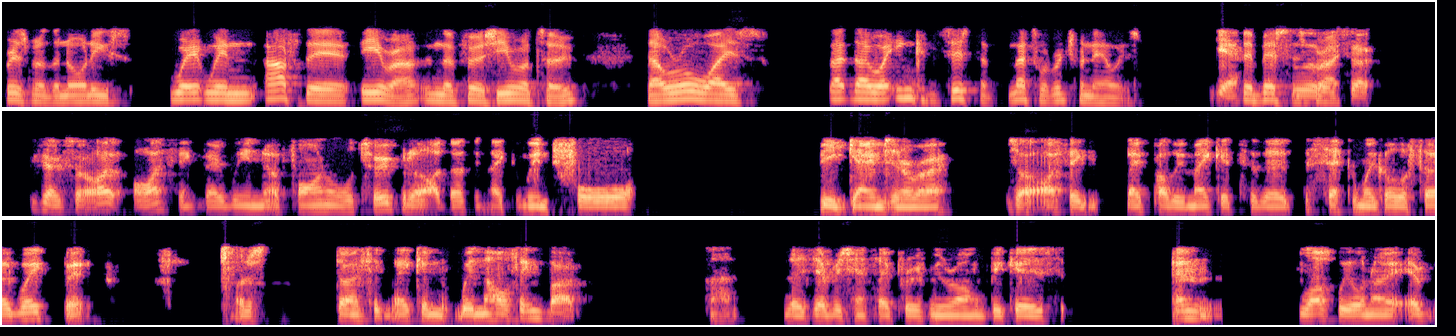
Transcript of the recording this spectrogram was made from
Brisbane of the 90s. When, when after their era, in the first year or two, they were always they, they were inconsistent, and that's what Richmond now is. Yeah, Their best is absolutely. great. So, okay, so I, I think they win a final or two, but I don't think they can win four big games in a row. So I think they probably make it to the, the second week or the third week, but I just don't think they can win the whole thing. But uh, there's every chance they prove me wrong because, and like we all know, every,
